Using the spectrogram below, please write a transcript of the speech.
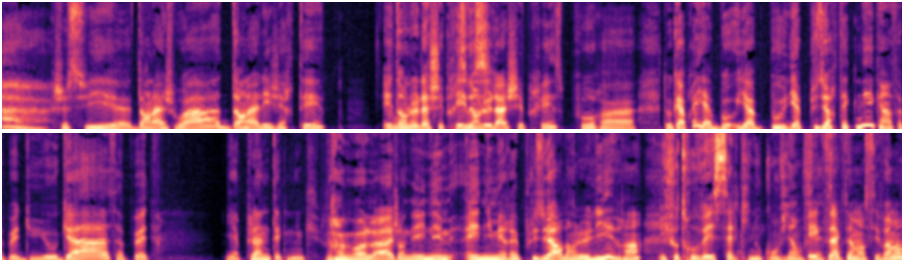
ah, je suis dans la joie, dans la légèreté. et dans le lâcher prise. Et dans le lâcher prise pour. Donc après, il y a, il y, a, il y a plusieurs techniques. Hein. Ça peut être du yoga, ça peut être il y a plein de techniques. Vraiment là, j'en ai énuméré plusieurs dans le mhm. livre. Hein. Il faut trouver celle qui nous convient en fait. Hein. Exactement, c'est vraiment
